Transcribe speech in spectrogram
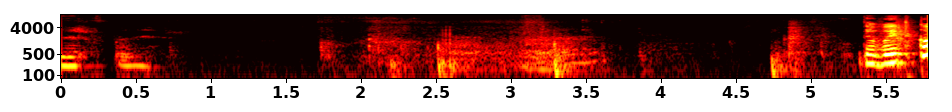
Зараз впадеш. Давидка?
